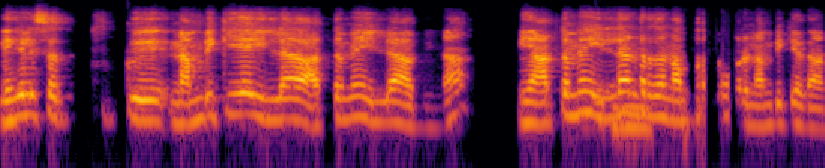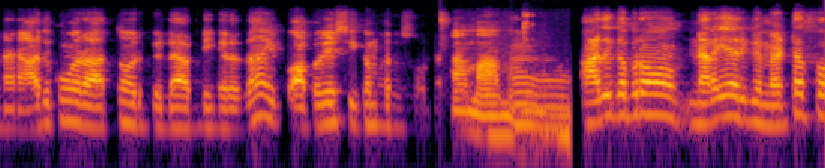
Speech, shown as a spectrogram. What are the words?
நிகழிசத்துக்கு நம்பிக்கையே இல்ல அர்த்தமே இல்ல அப்படின்னா நீ அர்த்தமே இல்லன்றத நம்பறதும் ஒரு நம்பிக்கை தானே? அதுக்கும் ஒரு அர்த்தம் இருக்குல்ல அப்படிங்கறது தான் இப்போ அப்பவே சீக்கிரம் சொல்றேன். ஆமா ஆமா. ஆ, அதுக்கப்புறம் நிறைய இருக்கு. மெட்டபோ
